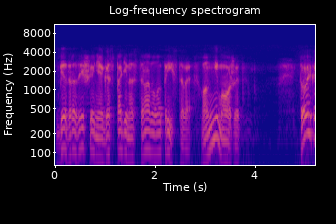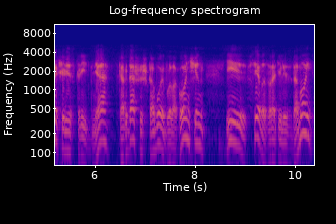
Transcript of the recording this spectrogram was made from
без разрешения господина станового пристава он не может. Только через три дня, когда шишковой был окончен и все возвратились домой,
